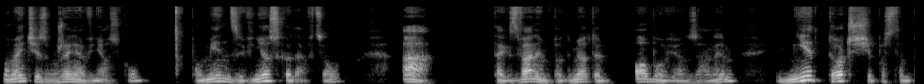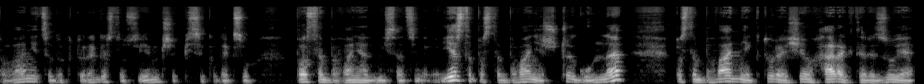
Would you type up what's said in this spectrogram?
w momencie złożenia wniosku pomiędzy wnioskodawcą a tak zwanym podmiotem obowiązanym nie toczy się postępowanie, co do którego stosujemy przepisy kodeksu postępowania administracyjnego. Jest to postępowanie szczególne, postępowanie, które się charakteryzuje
